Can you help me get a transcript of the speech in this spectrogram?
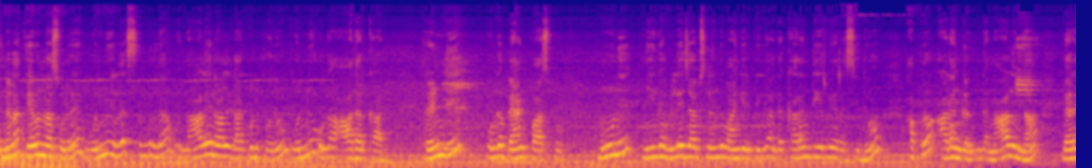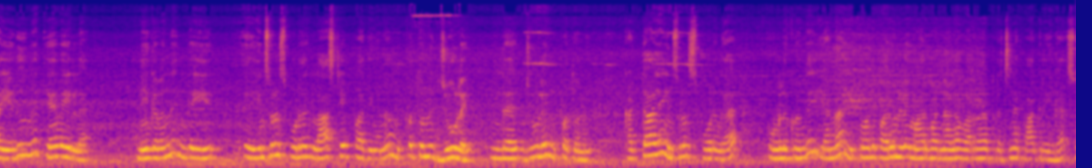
என்னெல்லாம் தேவைன்னு நான் சொல்கிறேன் ஒன்றும் இல்லை சிம்பிள் தான். ஒரு நாலே நாலு டாக்குமெண்ட் போதும். ஒன்று உங்கள் ஆதார் கார்டு ரெண்டு உங்கள் பேங்க் பாஸ்புக் மூணு நீங்கள் வில்லேஜ் ஆஃபீஸ்லேருந்து வாங்கியிருப்பீங்க. அந்த கரண்ட் தீர்வை ரசீதும். அப்புறம் அடங்கல். இந்த நாலும் தான். வேறு எதுவுமே தேவையில்லை. நீங்கள் வந்து இந்த இன்சூரன்ஸ் போடுறதுக்கு லாஸ்ட் டேட் பார்த்தீங்கன்னா முப்பத்தொன்று ஜூலை. இந்த ஜூலை முப்பத்தொன்று கட்டாயம் இன்சூரன்ஸ் போடுங்க. உங்களுக்கு வந்து ஏன்னா இப்போ வந்து பருவநிலை மாறுபாடுனால வர்ற பிரச்சனை பார்க்குறீங்க ஸோ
